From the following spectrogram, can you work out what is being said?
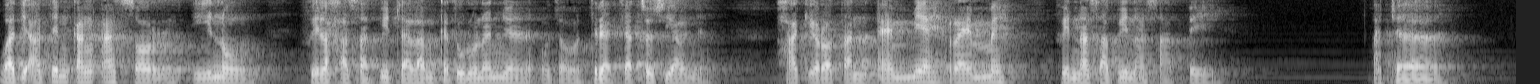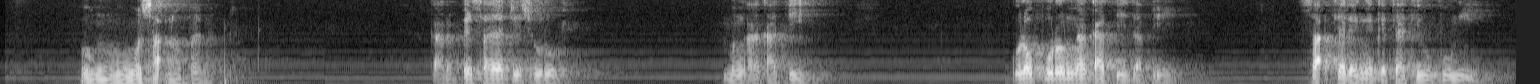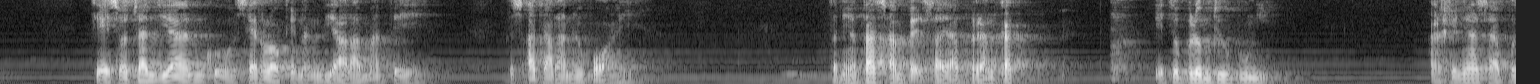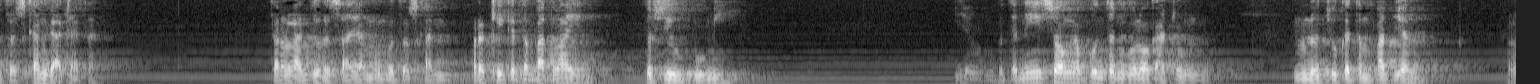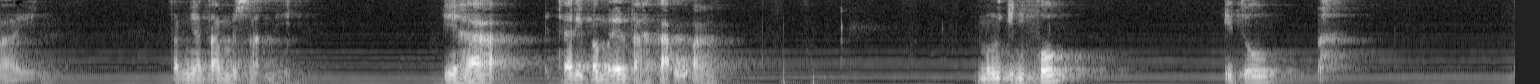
Wadiatin kang asor ino fil hasabi dalam keturunannya atau derajat sosialnya. Hakirotan emeh remeh fin nasabi nasabe ada wong ngosakno banget. Karpe saya disuruh mengakati Kulo purun ngakati tapi sak derenge kedah dihubungi. Ceso janjian ku Sherlock nang di alamate terus acarane opo Ternyata sampai saya berangkat itu belum dihubungi. Akhirnya saya putuskan nggak datang. Terlanjur saya memutuskan pergi ke tempat lain, terus dihubungi. Ya, betul iso ngapunten kula kadung menuju ke tempat yang lain. Ternyata mesak nih. Pihak dari pemerintah KUA menginfo itu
